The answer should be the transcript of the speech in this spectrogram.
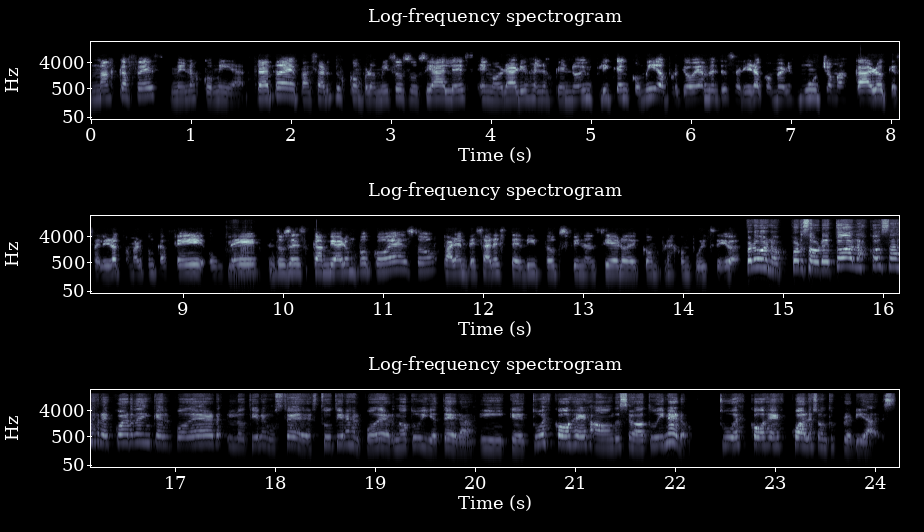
más cafés, menos comida. Trata de pasar tus compromisos sociales en horarios en los que no impliquen comida, porque obviamente salir a comer es mucho más caro que salir a tomarte un café o un té. Claro. Entonces, cambiar un poco eso para empezar este detox financiero de compras compulsivas. Pero bueno, por sobre todas las cosas, recuerden que el poder lo tienen ustedes. Tú tienes el poder, no tu billetera, y que tú escoges a dónde se va tu dinero. Tú escoges cuáles son tus prioridades.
